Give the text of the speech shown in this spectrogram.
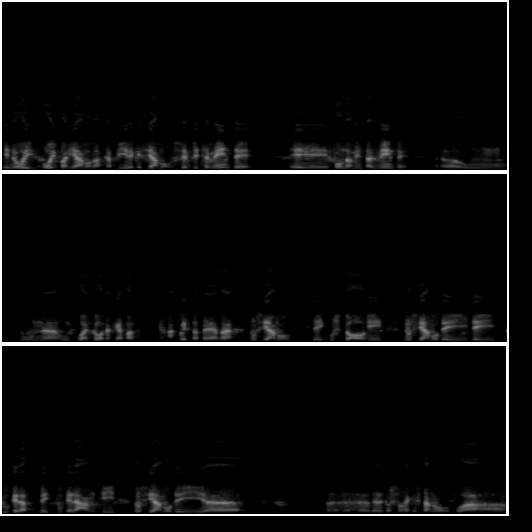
E noi o impariamo a capire che siamo semplicemente e fondamentalmente uh, un, un, un, qualcosa che appartiene a questa terra, non siamo dei custodi, non siamo dei, dei, tutela, dei tutelanti, non siamo dei, eh, eh, delle persone che stanno qua a,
